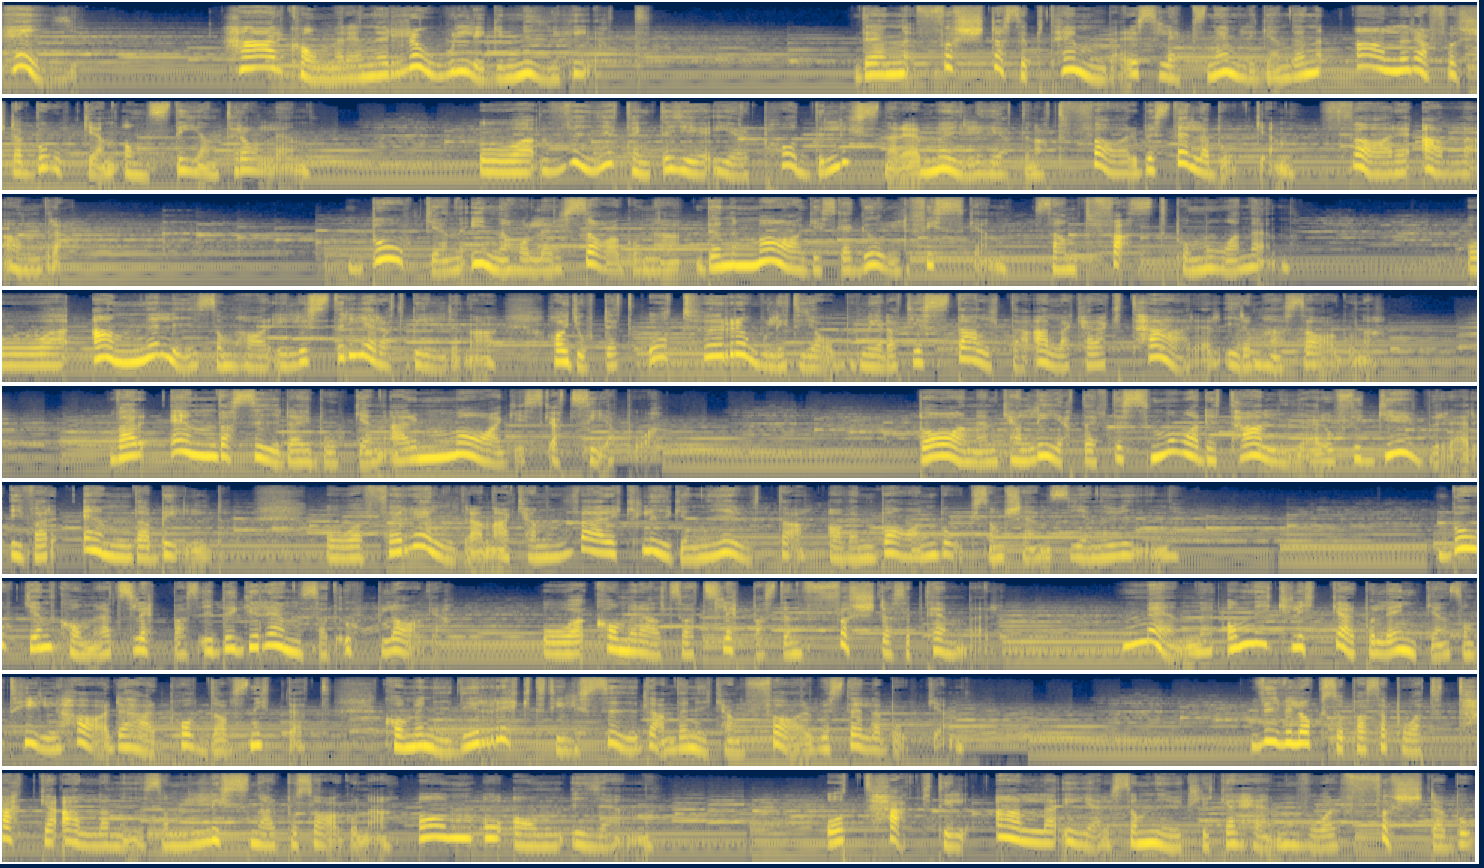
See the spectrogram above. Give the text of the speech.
Hej! Här kommer en rolig nyhet. Den 1 september släpps nämligen den allra första boken om stentrollen. Och vi tänkte ge er poddlyssnare möjligheten att förbeställa boken före alla andra. Boken innehåller sagorna Den magiska guldfisken samt Fast på månen. Och Anneli som har illustrerat bilderna har gjort ett otroligt jobb med att gestalta alla karaktärer i de här sagorna. Varenda sida i boken är magisk att se på. Barnen kan leta efter små detaljer och figurer i varenda bild och föräldrarna kan verkligen njuta av en barnbok som känns genuin. Boken kommer att släppas i begränsad upplaga och kommer alltså att släppas den 1 september. Men om ni klickar på länken som tillhör det här poddavsnittet kommer ni direkt till sidan där ni kan förbeställa boken. Vi vill också passa på att tacka alla ni som lyssnar på sagorna om och om igen. Och tack till alla er som nu klickar hem vår första bok.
